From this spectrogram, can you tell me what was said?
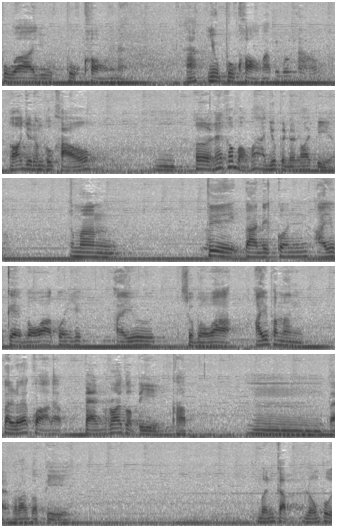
ปู่อะอยู่ปูคลองนี่นะฮะอยู่ปูคลองครับที่บนเขาอ๋ออยู่บนภูเขาอืมเออแล้วเขาบอกว่าอายุเป็นร้อยร้อยๆปีเหรอประมาณ ที่บางทีคนอายุแก่บอกว่าคนอายุสูงบอกว่า อายุประมาณแปดร้อยกว่าแล้วแปดร้อยกว่าปีครับ อืมแปดร้อยกว่าปี เหมือนกับหลวงปู่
